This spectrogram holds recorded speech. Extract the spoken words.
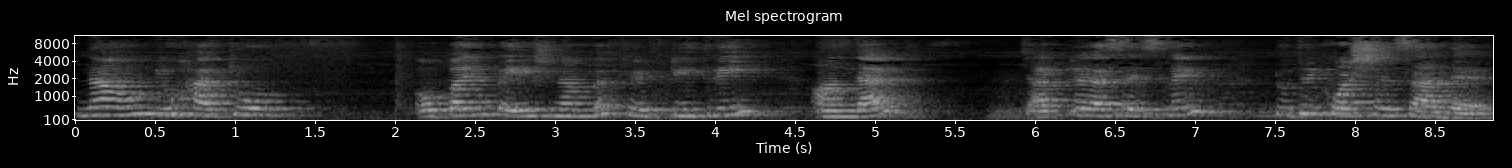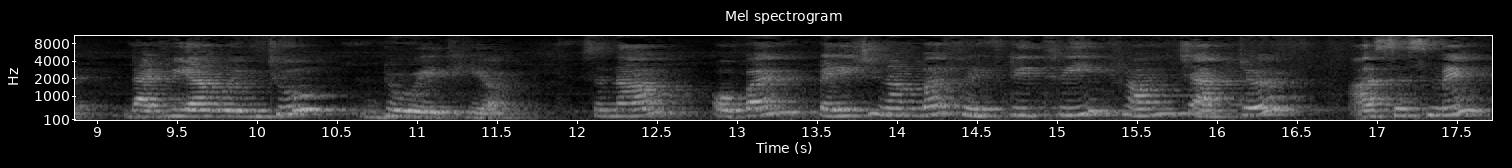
Now you have to open page number 53 on that chapter assessment two three questions are there that we are going to do it here. So now open page number 53 from chapter assessment.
